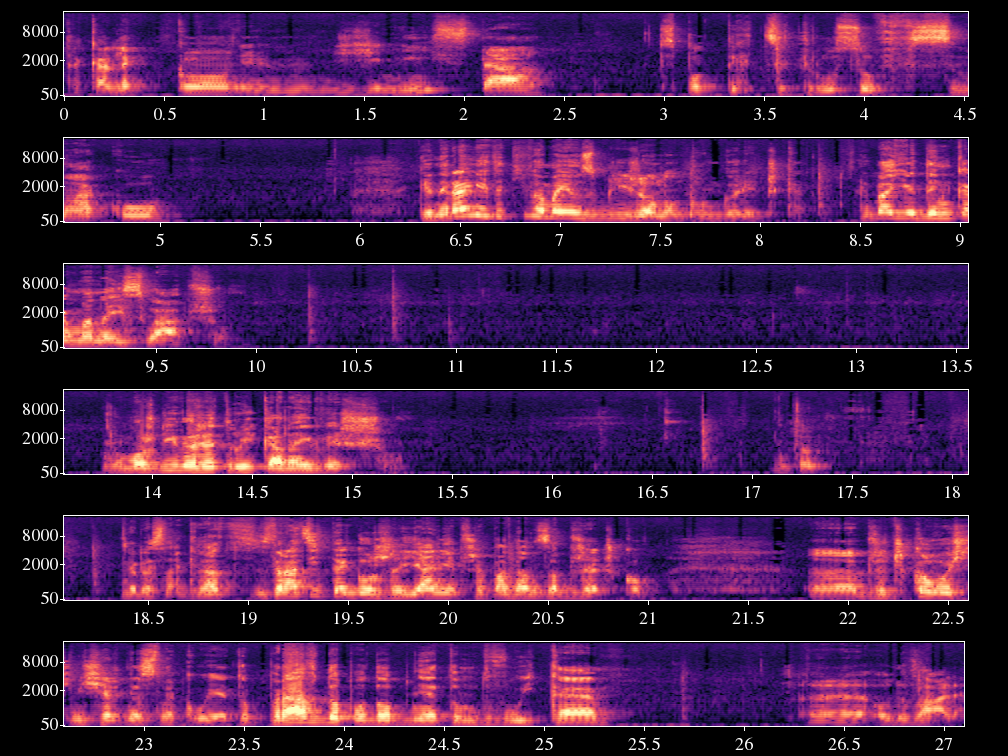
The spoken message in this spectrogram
taka lekko, nie wiem, ziemista, spod tych cytrusów w smaku. Generalnie te piwa mają zbliżoną tą goryczkę. Chyba jedynka ma najsłabszą. No możliwe, że trójka najwyższą. No to teraz tak, z racji tego, że ja nie przepadam za brzeczką, brzeczkowość mi średnio smakuje, to prawdopodobnie tą dwójkę e, odwalę.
